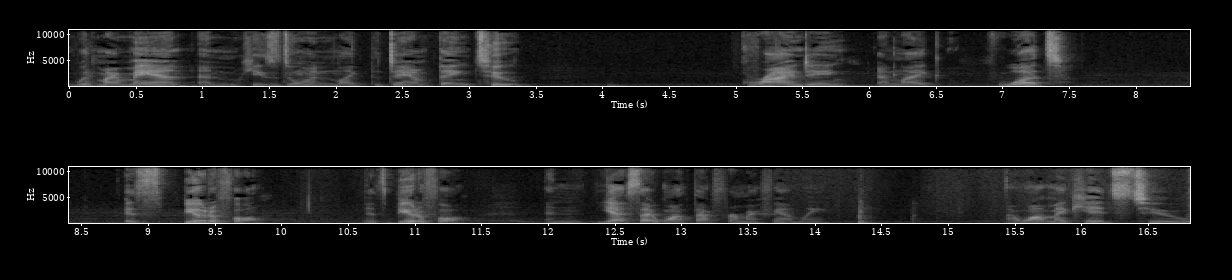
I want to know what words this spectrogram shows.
with my man, and he's doing like the damn thing too, grinding, and like, what is beautiful? It's beautiful. And yes, I want that for my family. I want my kids to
